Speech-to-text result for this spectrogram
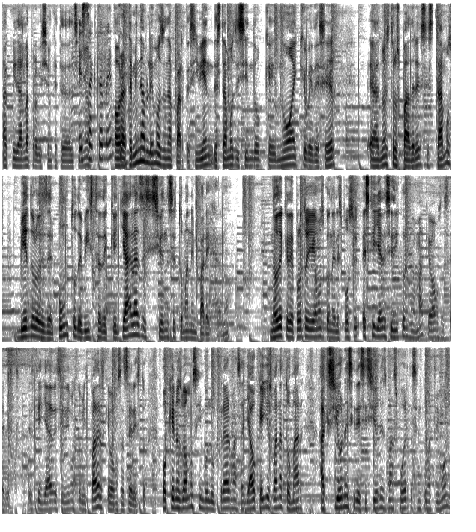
A cuidar la provisión que te da el Señor. Exactamente. Ahora, también hablemos de una parte. Si bien estamos diciendo que no hay que obedecer a nuestros padres, estamos viéndolo desde el punto de vista de que ya las decisiones se toman en pareja, ¿no? No de que de pronto lleguemos con el esposo, es que ya decidí con mi mamá que vamos a hacer esto, es que ya decidimos con mis padres que vamos a hacer esto, o que nos vamos a involucrar más allá, o que ellos van a tomar acciones y decisiones más fuertes en tu matrimonio,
